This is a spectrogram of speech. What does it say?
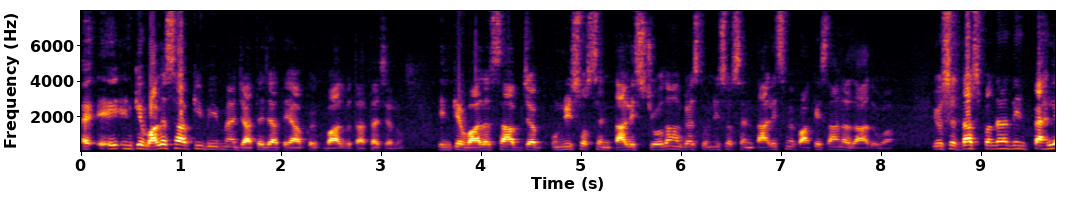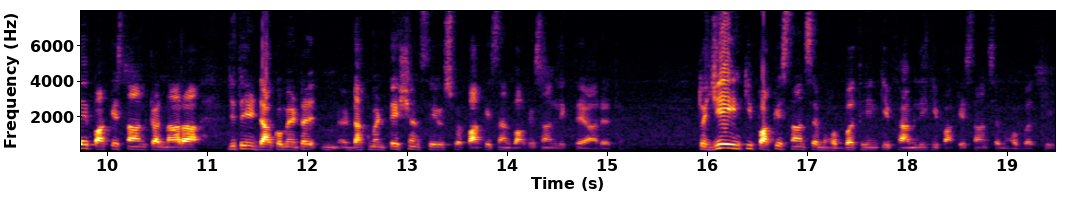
इनके वालद साहब की भी मैं जाते जाते आपको एक बात बताता चलूँ। इनके वालद साहब जब उन्नीस सौ अगस्त उन्नीस सौ सैंतालीस में पाकिस्तान आज़ाद हुआ, ये उससे 10-15 दिन पहले पाकिस्तान का नारा, जितनी डॉक्यूमेंट डॉक्यूमेंटेशन थी, उस पर पाकिस्तान पाकिस्तान लिखते आ रहे थे। तो ये इनकी पाकिस्तान से मोहब्बत थी, इनकी फैमिली की पाकिस्तान से मोहब्बत थी।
